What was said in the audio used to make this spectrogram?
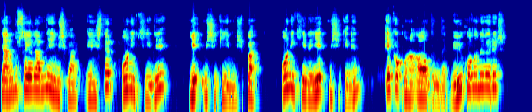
Yani bu sayılar neymiş gençler? 12 ile 72'ymiş. Bak 12 ile 72'nin ekokunu aldığında büyük olanı verir.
